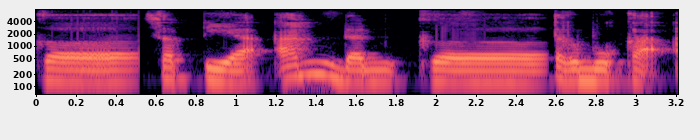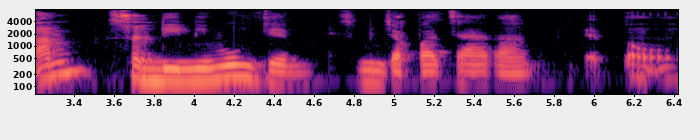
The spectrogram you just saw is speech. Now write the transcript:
kesetiaan dan keterbukaan sedini mungkin semenjak pacaran gitu.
